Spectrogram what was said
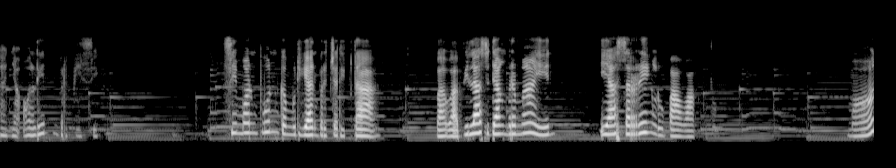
Tanya Olin berbisik. Simon pun kemudian bercerita bahwa bila sedang bermain, ia sering lupa waktu. Mon,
